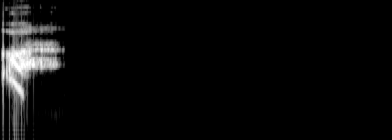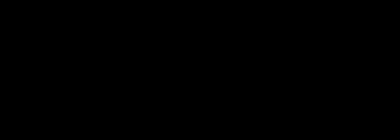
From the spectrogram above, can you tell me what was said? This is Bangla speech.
Oh.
